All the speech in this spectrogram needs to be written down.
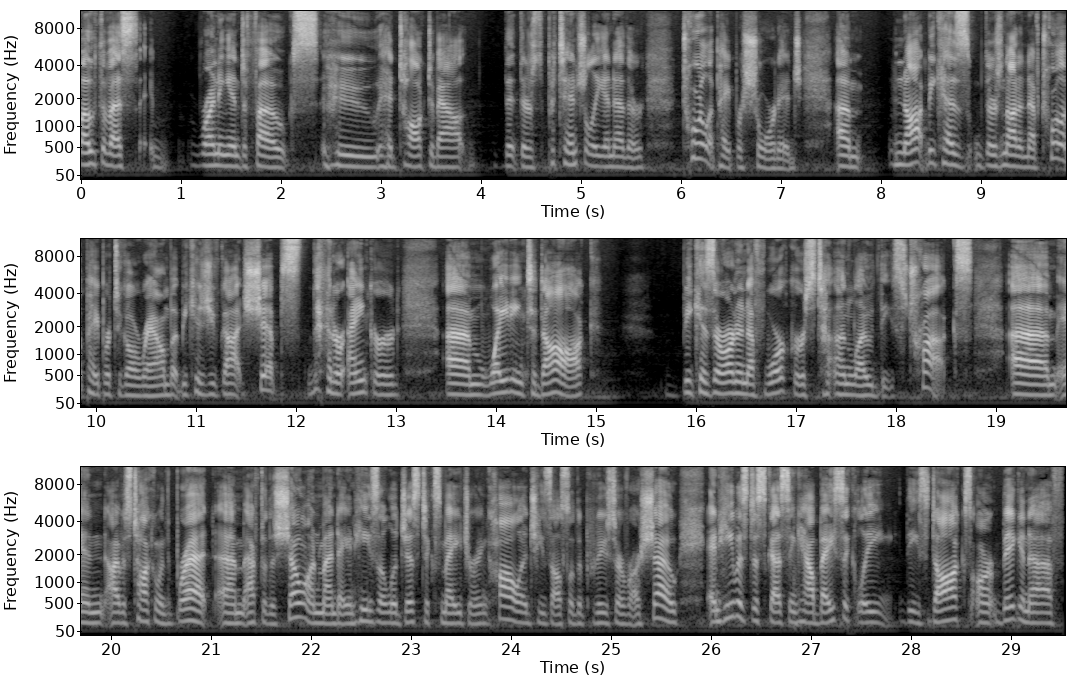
both of us running into folks who had talked about that there's potentially another toilet paper shortage. Um, not because there's not enough toilet paper to go around, but because you've got ships that are anchored um, waiting to dock because there aren't enough workers to unload these trucks. Um, and I was talking with Brett um, after the show on Monday, and he's a logistics major in college. He's also the producer of our show. And he was discussing how basically these docks aren't big enough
